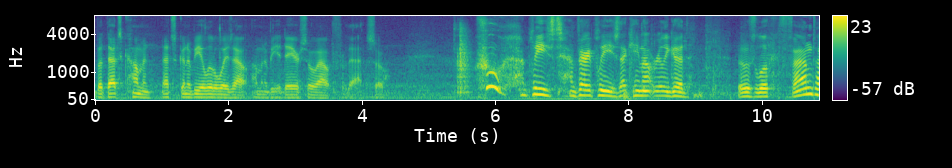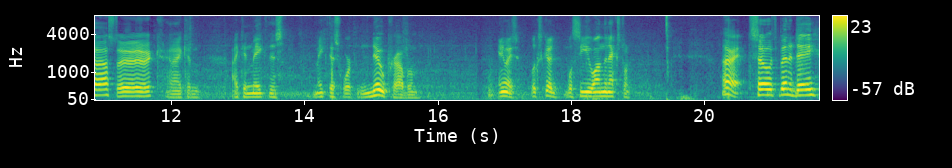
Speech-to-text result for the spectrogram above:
but that's coming. That's going to be a little ways out. I'm going to be a day or so out for that. So, whew, I'm pleased. I'm very pleased. That came out really good. Those look fantastic, and I can, I can make this, make this work no problem. Anyways, looks good. We'll see you on the next one. All right. So it's been a day,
